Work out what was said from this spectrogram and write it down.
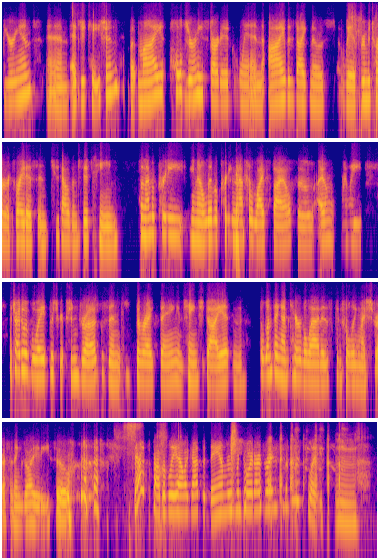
and education. But my whole journey started when I was diagnosed with rheumatoid arthritis in 2015. And I'm a pretty, you know, live a pretty natural lifestyle. So I don't really, I try to avoid prescription drugs and eat the right thing and change diet. And the one thing I'm terrible at is controlling my stress and anxiety. So that's probably how I got the damn rheumatoid arthritis in the first place. Mm.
